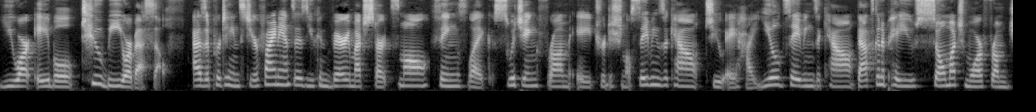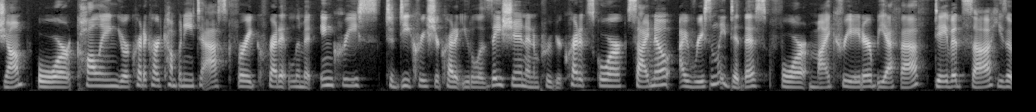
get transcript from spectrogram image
you are able to be your best self. As it pertains to your finances, you can very much start small. Things like switching from a traditional savings account to a high yield savings account. That's going to pay you so much more from jump or calling your credit card company to ask for a credit limit increase to decrease your credit utilization and improve your credit score. Side note, I recently did this for my creator BFF, David Suh. He's an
